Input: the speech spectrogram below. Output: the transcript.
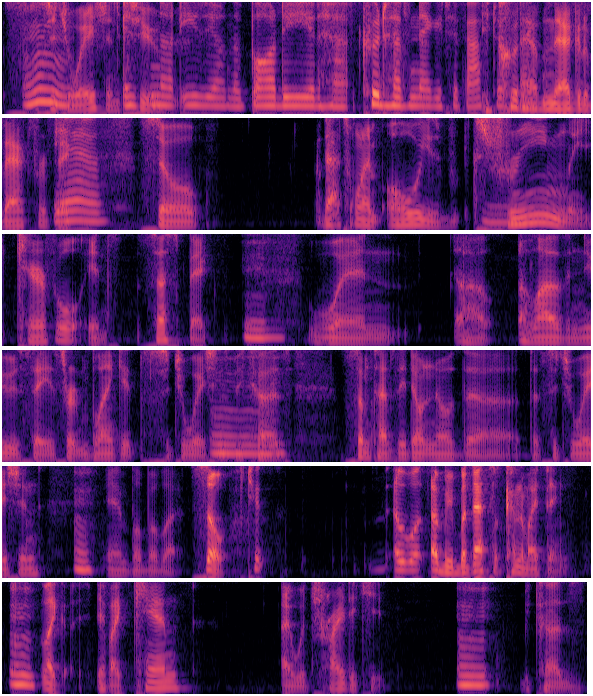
s- mm, situation It's too. It's not easy on the body. It ha- could have negative after it could have negative after effects. Yeah. so that's why I'm always mm. extremely careful and suspect mm. when uh, a lot of the news say certain blanket situations because sometimes they don't know the the situation and blah blah blah. So True. Uh, I mean, but that's kind of my thing. Like, if I can, I would try to keep because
